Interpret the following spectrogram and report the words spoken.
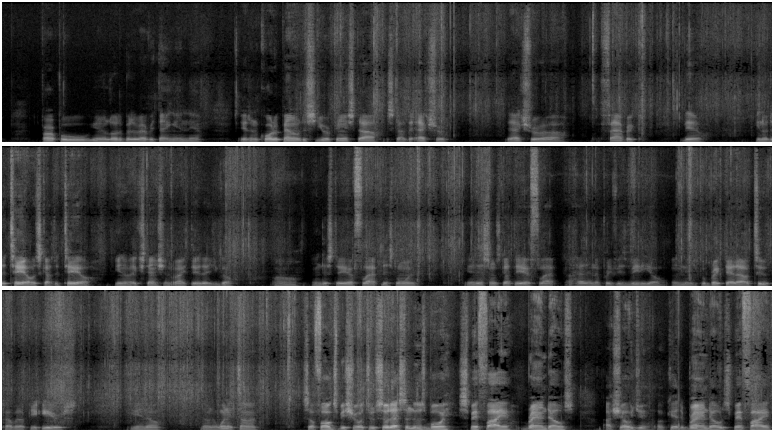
purple, you know, a little bit of everything in there it in a quarter panel. This is European style. It's got the extra, the extra uh, fabric there. You know, the tail. It's got the tail, you know, extension right there. There you go. Um, and this the air flap. This the one. Yeah, this one's got the air flap I had in the previous video. And then you can break that out too. Cover up your ears, you know, during the winter time. So folks, be sure to, so that's the Newsboy, Spitfire, Brandos. I showed you, okay, the Brando, the Spitfire,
